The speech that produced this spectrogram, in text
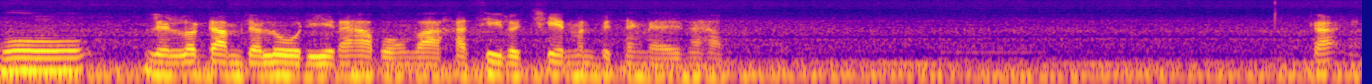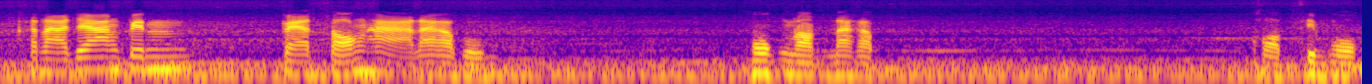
มู เรียนรถดำจะรู้ดีนะครับ ผมว่าคัสซี่รถเชนมันเป็นยังไงนะครับขนาดยางเป็นแปดสองหานะครับผมหกน็อตนะครับ ขอบสิบหก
